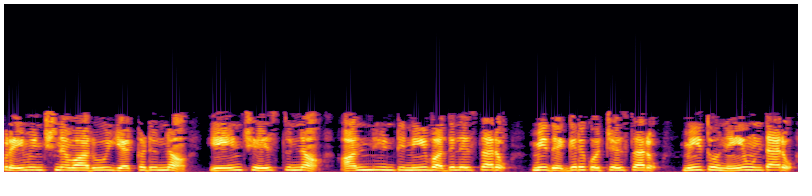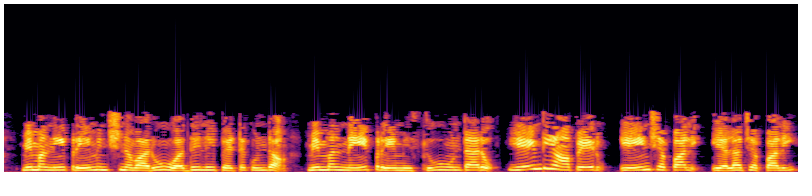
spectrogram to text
ప్రేమించిన వారు ఎక్కడున్నా ఏం చేస్తున్నా అన్నింటినీ వదిలేస్తారు. మీ దగ్గరకు వచ్చేస్తారు మీతోనే ఉంటారు. మిమ్మల్ని ప్రేమించిన వారు వదిలి పెట్టకుండా మిమ్మల్ని ప్రేమిస్తూ ఉంటారు. ఏంటి ఆ పేరు? ఏం చెప్పాలి? ఎలా చెప్పాలి?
